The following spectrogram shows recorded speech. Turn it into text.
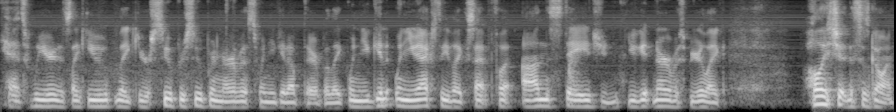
Yeah, it's weird. It's like you like you're super super nervous when you get up there, but like when you get when you actually like set foot on the stage, you you get nervous, but you're like, holy shit, this is going.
